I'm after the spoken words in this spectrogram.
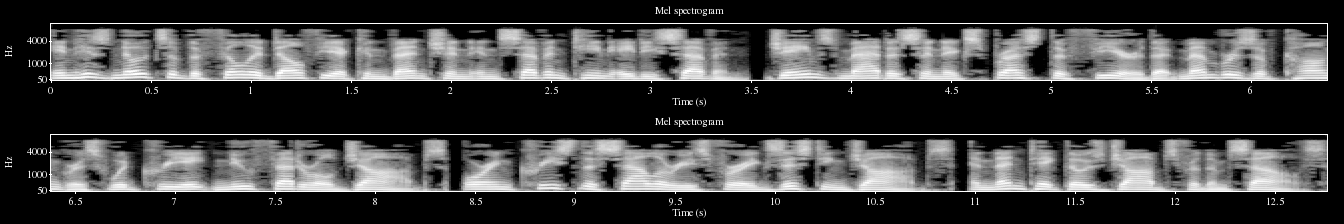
In his notes of the Philadelphia Convention in 1787, James Madison expressed the fear that members of Congress would create new federal jobs, or increase the salaries for existing jobs, and then take those jobs for themselves.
